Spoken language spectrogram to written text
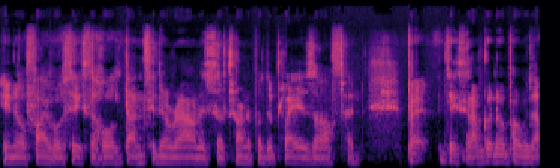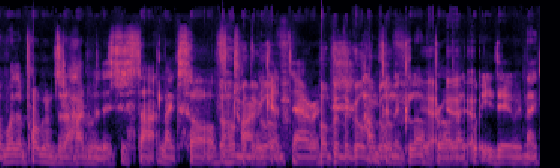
You know, five or six, the whole dancing around and stuff, trying to put the players off. And but listen, I've got no problem with that. One of the problems that I had with it is just that, like, sort of Hump in trying the to glove. get there and Hump in the hump in the glove. glove, Yeah, bro. yeah, like, yeah. what are you doing? Like,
